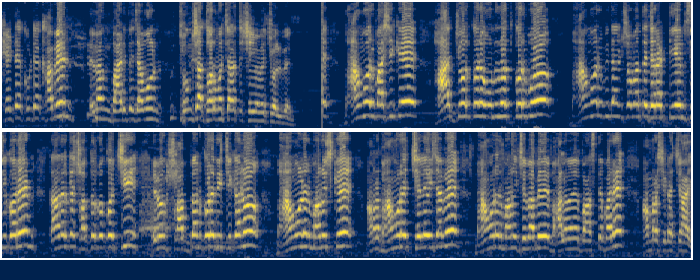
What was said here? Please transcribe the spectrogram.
খেটে খুটে খাবেন এবং বাড়িতে যেমন সংসার ধর্ম চালাতে সেইভাবে চলবেন। ভাঙরবাসীকে হাত জোর করে অনুরোধ করব ভাঙর বিধানসভাতে যারা টিএমসি করেন, তাদেরকে সতর্ক করছি এবং সাবধান করে দিচ্ছি। কেন? ভাঙরের মানুষকে আমরা ভাঙরের ছেলে হিসাবে, ভাঙরের মানুষ যেভাবে ভালোভাবে বাঁচতে পারে, আমরা সেটা চাই।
